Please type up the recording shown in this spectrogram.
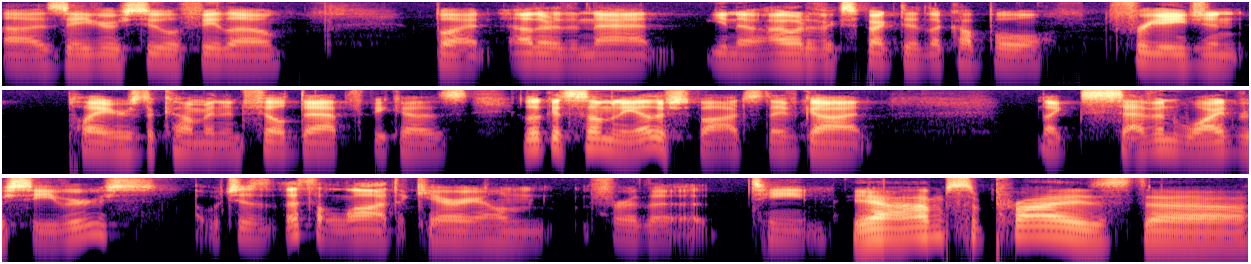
uh, Xavier Su'a-Filo, but other than that, you know, I would have expected a couple free agent players to come in and fill depth because look at some of the other spots they've got like seven wide receivers which is that's a lot to carry on for the team yeah. I'm surprised. Uh,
